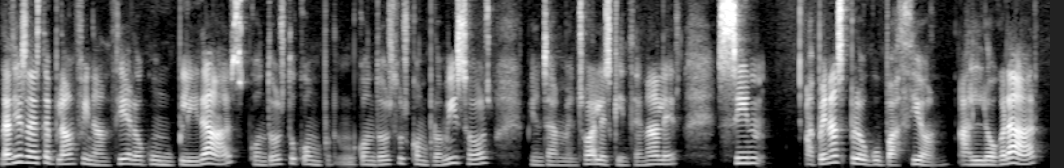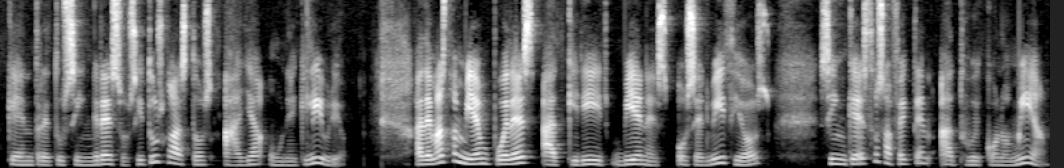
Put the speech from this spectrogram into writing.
Gracias a este plan financiero cumplirás con todos, con todos tus compromisos, bien sean mensuales, quincenales, sin apenas preocupación al lograr que entre tus ingresos y tus gastos haya un equilibrio. Además también puedes adquirir bienes o servicios sin que estos afecten a tu economía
